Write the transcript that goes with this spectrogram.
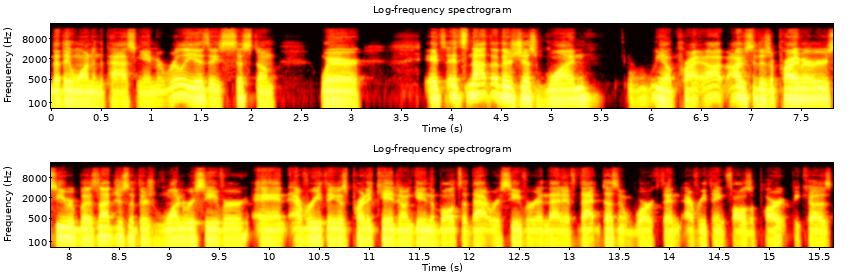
that they want in the passing game. It really is a system where it's it's not that there's just one you know, pri- obviously there's a primary receiver, but it's not just that there's one receiver and everything is predicated on getting the ball to that receiver. And that if that doesn't work, then everything falls apart because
